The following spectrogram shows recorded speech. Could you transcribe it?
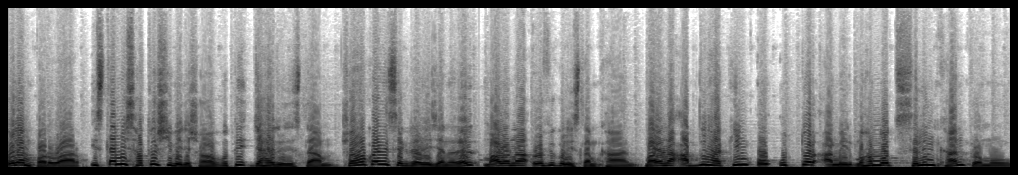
গোলাম পরোয়ার, ইসলামী ছাত্র শিবিরের সভাপতি জাহিদুল ইসলাম, সহকারী সেক্রেটারি জেনারেল মাওলানা রফিকুল ইসলাম খান, মাওলানা আব্দুল হাকিম ও উত্তর আমির মোহাম্মদ সেলিম খান প্রমুখ।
